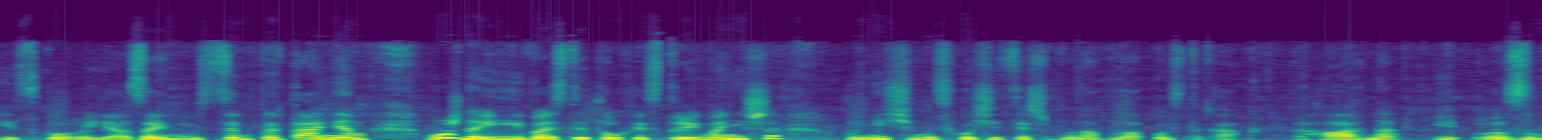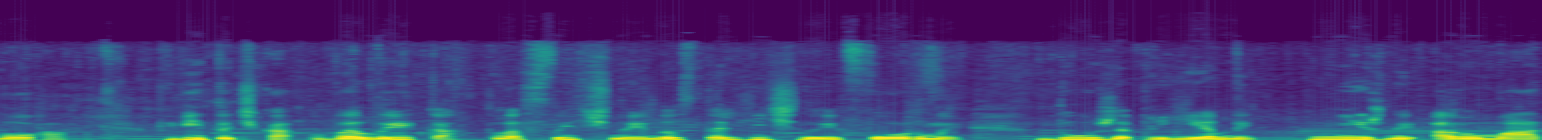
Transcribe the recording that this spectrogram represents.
і скоро я займусь цим питанням. Можна її вести трохи стриманіше. Мені чомусь хочеться, щоб вона була ось така гарна і розлога. Квіточка велика, класичної, ностальгічної форми, дуже приємний. Ніжний аромат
